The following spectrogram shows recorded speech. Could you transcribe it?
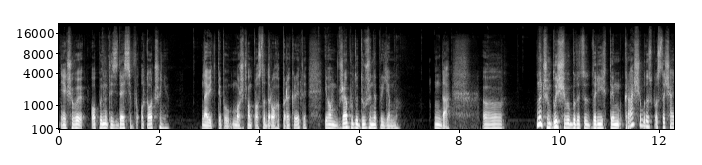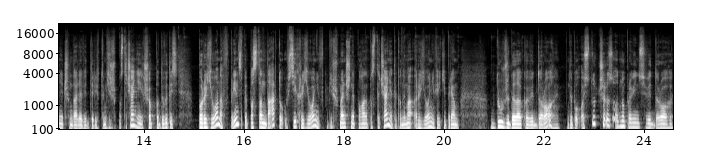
Якщо ви опинитесь десь в оточенні, навіть, типу, можуть вам просто дорогу перекрити, і вам вже буде дуже неприємно. Да. Е, ну, чим ближче ви будете до доріг, тим краще буде постачання, чим далі від доріг, тим гірше постачання. Якщо подивитись по регіонах, в принципі, по стандарту у всіх регіонів більш-менш непогане постачання, типу, нема регіонів, які прям дуже далеко від дороги. Типу, ось тут через одну провінцію від дороги,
